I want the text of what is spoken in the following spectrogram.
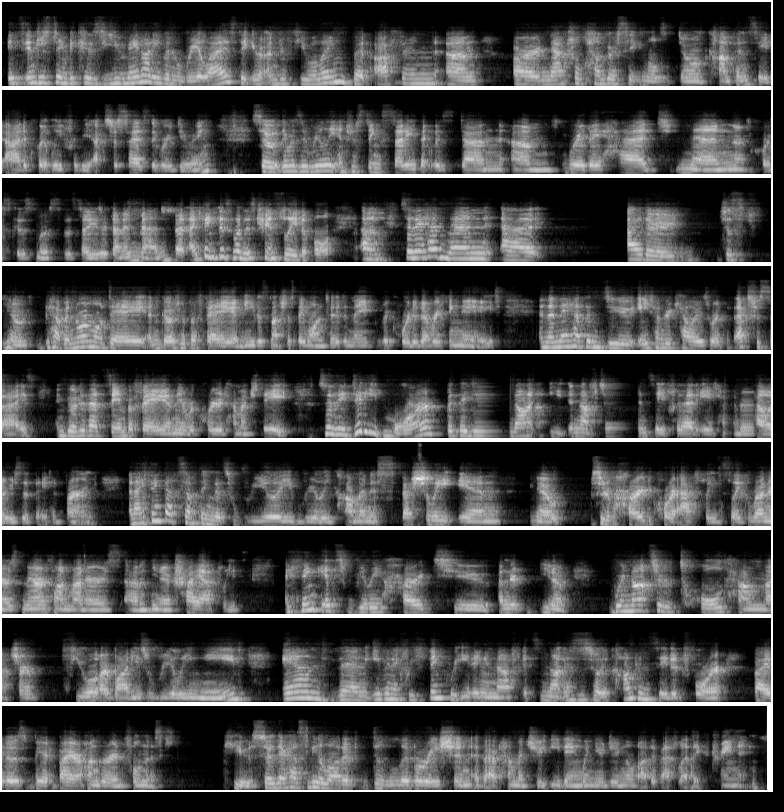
it's interesting because you may not even realize that you're under fueling, but often um, our natural hunger signals don't compensate adequately for the exercise that we're doing. So there was a really interesting study that was done um, where they had men, of course, because most of the studies are done in men, but I think this one is translatable. Um, so they had men uh, either just you know have a normal day and go to a buffet and eat as much as they wanted and they recorded everything they ate. And then they had them do 800 calories worth of exercise and go to that same buffet and they recorded how much they ate. So they did eat more but they did not eat enough to compensate for that 800 calories that they had burned. And i think that's something that's really really common especially in you know sort of hardcore athletes like runners marathon runners um, you know triathletes. I think it's really hard to under you know we're not sort of told how much our fuel our bodies really need. And then even if we think we're eating enough, it's not necessarily compensated for by those by our hunger and fullness cues. So there has to be a lot of deliberation about how much you're eating when you're doing a lot of athletic training.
